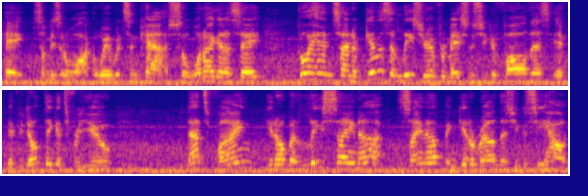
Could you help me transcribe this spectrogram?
hey somebody's gonna walk away with some cash. So what I gotta say go ahead and sign up. Give us at least your information so you can follow this. If, if you don't think it's for you that's fine you know but at least sign up. Sign up and get around this. You can see how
